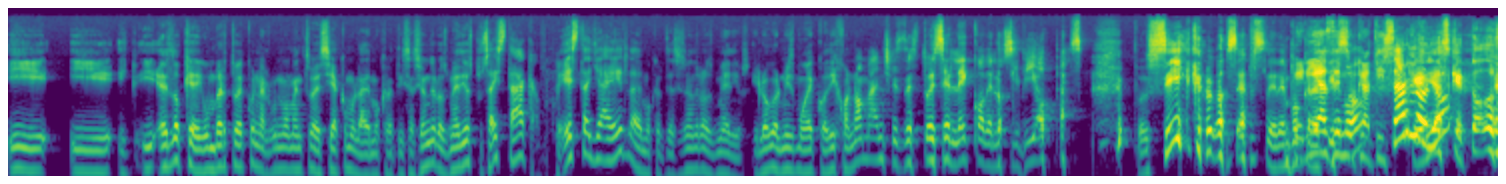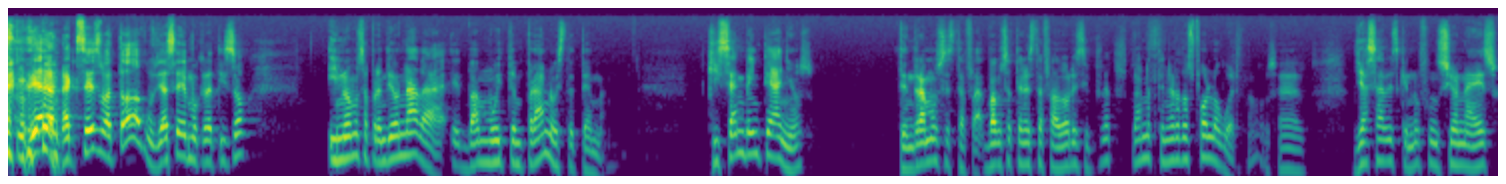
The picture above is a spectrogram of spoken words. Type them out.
Y, y- y- y es lo que Humberto Eco en algún momento decía como la democratización de los medios, pues ahí está, cabrón. Esta ya es la democratización de los medios. Y luego el mismo Eco dijo, no manches, esto es el eco de los idiotas. Pues sí, o sea, se democratizó. democratizarlo, Querías ¿no? que todos tuvieran acceso a todo, pues ya se democratizó. Y no hemos aprendido nada. Eh, Va muy temprano este tema. Quizá en 20 años tendremos vamos a tener estafadores y pues, pues, van a tener dos followers, ¿no? O sea, ya sabes que no funciona eso.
